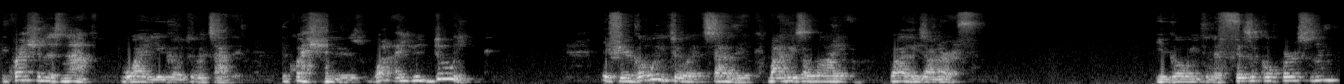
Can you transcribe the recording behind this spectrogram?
The question is not, why do you go to a tzaddik? The question is, what are you doing? If you're going to a tzaddik while he's alive, while he's on earth, you're going to the physical person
